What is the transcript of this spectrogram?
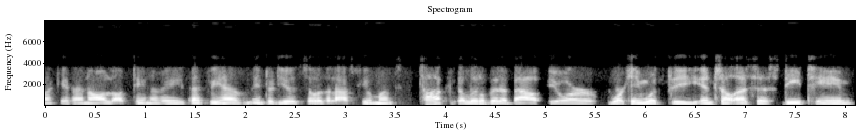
market and all Optane array that we have introduced over the last few months. Talk a little bit about your working with the Intel SSD team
